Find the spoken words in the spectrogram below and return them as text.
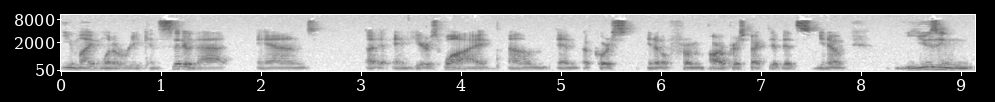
you might want to reconsider that, and uh, and here's why. Um, and of course, you know, from our perspective, it's you know, using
